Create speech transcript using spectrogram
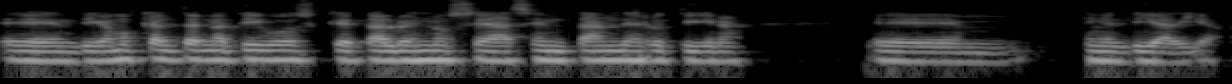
eh, digamos que alternativos que tal vez no se hacen tan de rutina em, en el día a día.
